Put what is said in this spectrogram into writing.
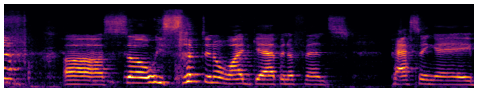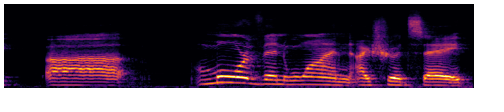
uh, so we slipped in a wide gap in a fence, passing a uh, more than one, I should say,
